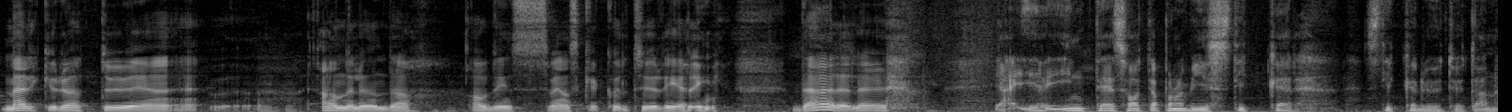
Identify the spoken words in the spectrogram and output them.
märker du att du är eh, annorlunda av din svenska kulturering där eller? Ja, inte så att jag på något vis sticker, sticker ut utan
